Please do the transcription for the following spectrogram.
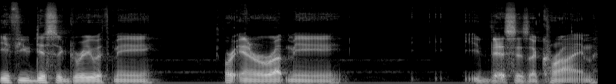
if you disagree with me or interrupt me, this is a crime.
